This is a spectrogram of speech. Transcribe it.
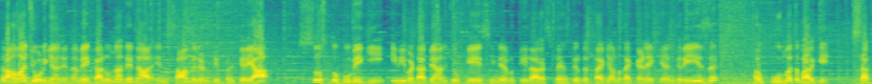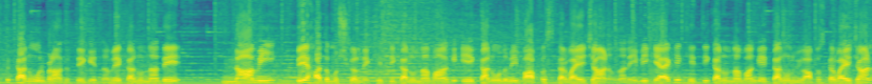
ਧਾਰਾਵਾਂ ਜੋੜੀਆਂ ਨੇ। ਨਵੇਂ ਕਾਨੂੰਨਾਂ ਦੇ ਨਾਲ ਇਨਸਾਫ ਮਿਲਣ ਦੀ ਪ੍ਰਕਿਰਿਆ ਸੁਸਤ ਹੋਵੇਗੀ। ਇਹ ਵੀ ਵੱਡਾ ਬਿਆਨ ਜੋ ਕਿ ਸੀਨੀਅਰ ਵਕੀਲ ਆਰ ਐਸ ਬੈਂਸ ਦੇ ਨੂੰ ਦਿੱਤਾ ਗਿਆ। ਉਹਨਾਂ ਦਾ ਕਹਿਣਾ ਹੈ ਕਿ ਅੰਗਰੇਜ਼ ਹਕੂਮਤ ਵਰਗੇ ਸਖਤ ਕਾਨੂੰਨ ਬਣਾ ਦਿੱਤੇ ਗਏ ਨਵੇਂ ਕਾਨੂੰਨਾਂ ਦੇ ਨਾਮ ਹੀ ਬੇਹੱਦ ਮੁਸ਼ਕਲ ਨੇ। ਖੇਤੀ ਕਾਨੂੰਨਾਂ ਵਾਂਗ ਇਹ ਕਾਨੂੰਨ ਵੀ ਵਾਪਸ ਕਰਵਾਏ ਜਾਣ। ਉਹਨਾਂ ਨੇ ਇਹ ਵੀ ਕਿਹਾ ਕਿ ਖੇਤੀ ਕਾਨੂੰਨਾਂ ਵਾਂਗ ਇਹ ਕਾਨੂੰਨ ਵੀ ਵਾਪਸ ਕਰਵਾਏ ਜਾਣ।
